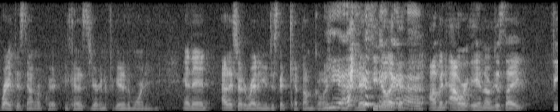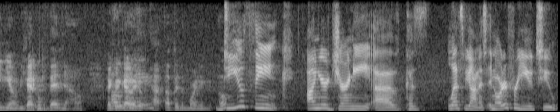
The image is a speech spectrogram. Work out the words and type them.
write this down real quick because you're gonna forget in the morning. And then as I started writing, it just like kept on going. Yeah. going. Next thing you know, like Yeah. i I'm an hour in, I'm just like, Fino, you gotta go to bed now. Like we gotta Okay. wake up, uh, up in the morning. Oh, Do you think on your journey of because let's be honest, in order for you to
